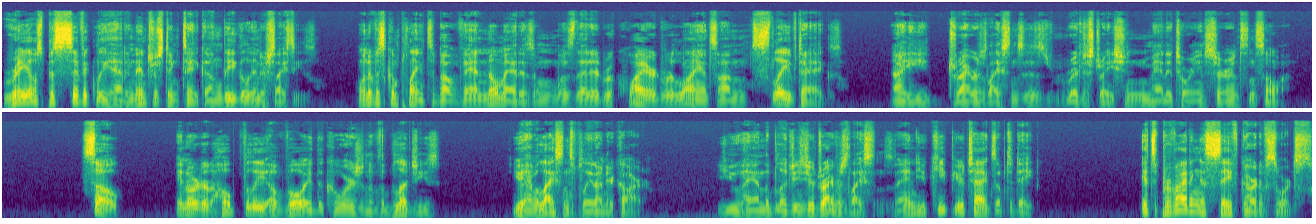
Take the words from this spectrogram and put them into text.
Rayo specifically had an interesting take on legal interstices. One of his complaints about van nomadism was that it required reliance on slave tags, i.e., driver's licenses, registration, mandatory insurance, and so on. So, in order to hopefully avoid the coercion of the bludgies, you have a license plate on your car. You hand the bludgies your driver's license, and you keep your tags up to date. It's providing a safeguard of sorts,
